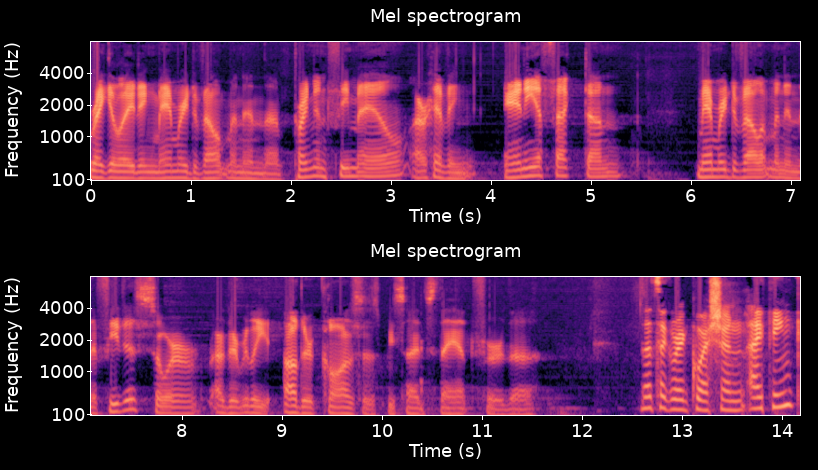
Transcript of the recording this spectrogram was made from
regulating mammary development in the pregnant female are having any effect on mammary development in the fetus, or are there really other causes besides that for the that's a great question. I think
